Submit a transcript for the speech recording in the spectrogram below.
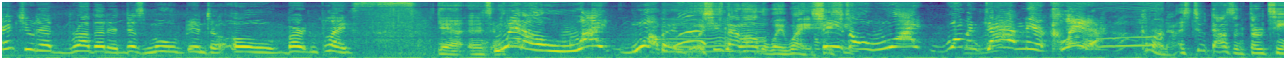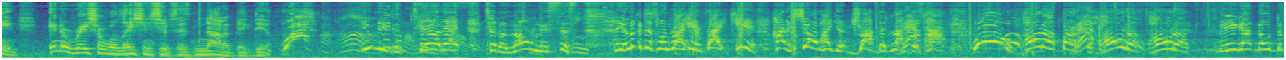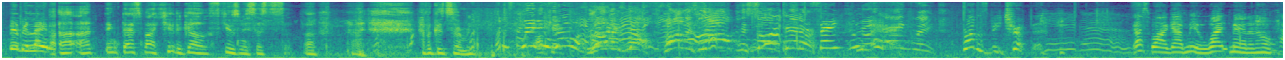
Ain't you that brother that just moved into old Burton Place? Yeah, and it's, With a white woman. Well, she's not all the way white. She's she- a white woman, damn near clear. Come on now, it's 2013. Interracial relationships is not a big deal. What? You need to tell that to the lonely sister. Here, look at this one right here, right here. Honey, show them how you drop it like it's hot. Woo! Hold up, Bertha. Hold hold up. We ain't got no defibrillator. Uh, I think that's my cue to go. Excuse me, sister. Uh, have a good sermon. Where you going? Love is love. Love is love. You're so bitter. See? You're angry. Brothers be tripping. That's why I got me a white man at home.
